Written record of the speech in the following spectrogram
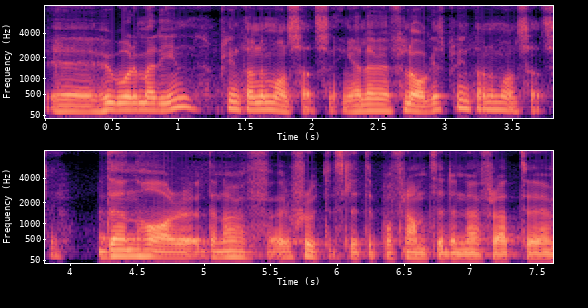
Eh, hur går det med din print on demand-satsning? Eller förlagets print on demand-satsning? Den har, den har skjutits lite på framtiden därför att eh,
